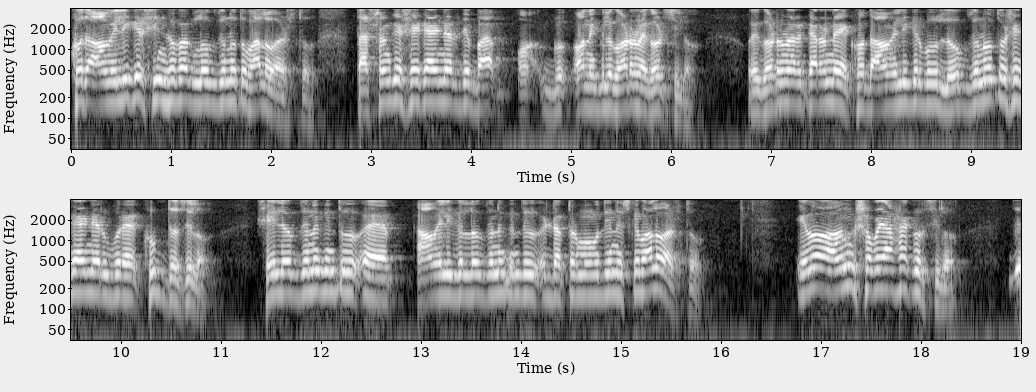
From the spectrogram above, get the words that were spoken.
খোদ আওয়ামী লীগের সিংহভাগ লোকজনও তো ভালোবাসতো। তার সঙ্গে শেখ হাসিনার যে বা- অনেকগুলো ঘটনা ঘটছিল। ওই ঘটনার কারণে খোদ আওয়ামী লীগের বহু লোকজনও তো শেখ হাসিনার উপরে ক্ষুব্ধ ছিল। সেই লোকজনও কিন্তু আওয়ামী লীগের লোকজনও কিন্তু ডক্টর মোহাম্মদ ইউনুসকে ভালোবাসতো এবং সবাই আশা করছিল যে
